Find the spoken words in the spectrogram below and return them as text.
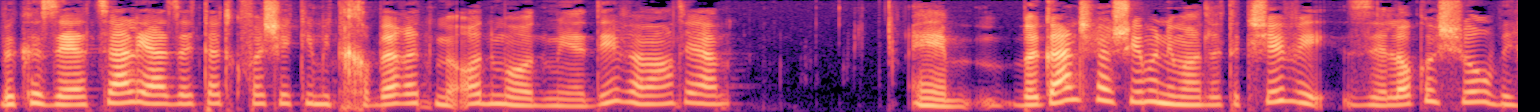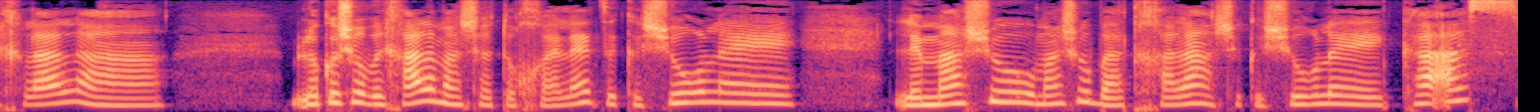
וכזה יצא לי, אז הייתה תקופה שהייתי מתחברת מאוד מאוד מיידי, ואמרתי לה, אמ, בגן שעשועים אני אומרת לה, תקשיבי, זה לא קשור בכלל ל... לא קשור בכלל למה שאת אוכלת, זה קשור ל, למשהו משהו בהתחלה, שקשור לכעס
